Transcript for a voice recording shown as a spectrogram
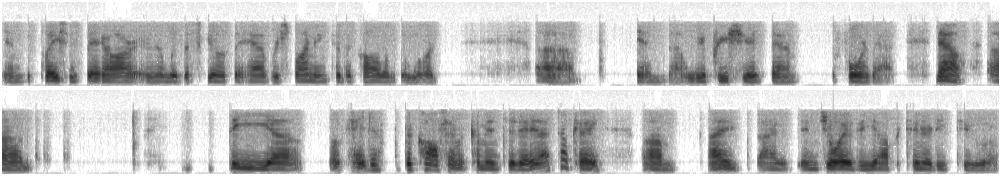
in the places they are and with the skills they have, responding to the call of the Lord. Uh, and uh, we appreciate them for that. Now, um, the uh, okay, the, the, calls haven't come in today. That's okay. Um, I I enjoy the opportunity to.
